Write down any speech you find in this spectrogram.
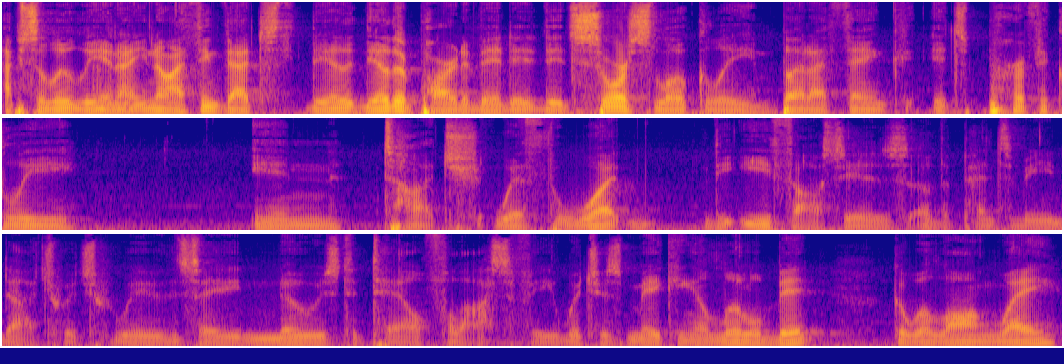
Absolutely, and I, you know I think that's the other- the other part of it. it. It's sourced locally, but I think it's perfectly in touch with what the ethos is of the Pennsylvania Dutch, which we would say nose to tail philosophy, which is making a little bit go a long way.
